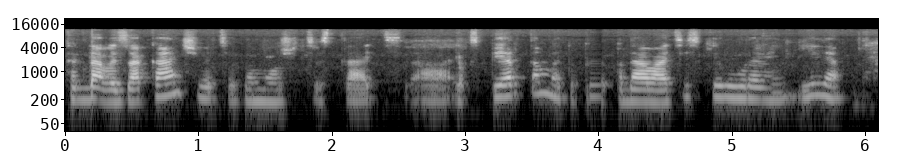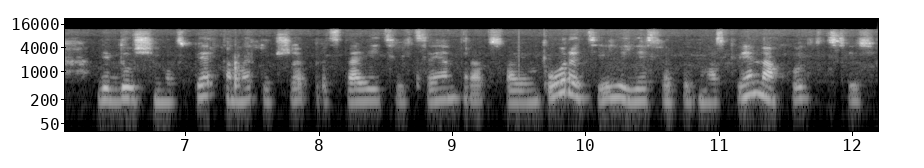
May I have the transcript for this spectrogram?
когда вы заканчиваете, вы можете стать а, экспертом, это преподавательский уровень, или ведущим экспертом, это уже представитель центра в своем городе, или если вы в Москве находитесь,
